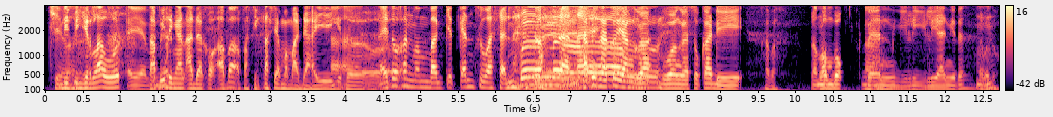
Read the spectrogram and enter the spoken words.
Chill. di pinggir laut, Iya, tapi benar. dengan ada kok apa fasilitas yang memadai gitu. Nah, itu akan membangkitkan suasana Bener. suasana. Tapi satu yang gua gua nggak suka di apa? Lombok dan gili-gilian gitu. Apa tuh?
